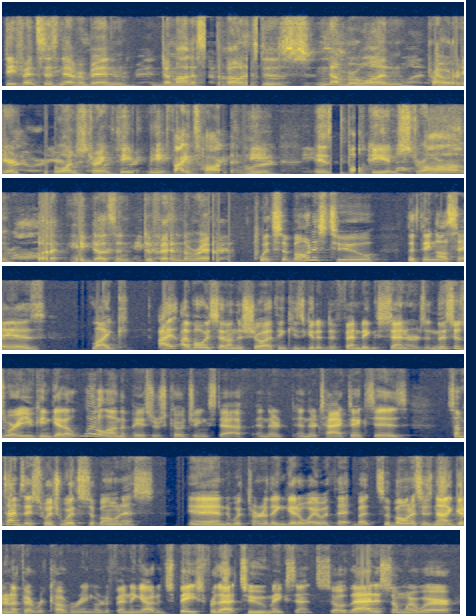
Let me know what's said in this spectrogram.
defense has never been Domantas Sabonis's number one priority or number one strength. He he fights hard and he is bulky and strong, but he doesn't defend the rim. With Sabonis too, the thing I'll say is like I, have always said on the show, I think he's good at defending centers, and this is where you can get a little on the Pacers coaching staff and their and their tactics. Is sometimes they switch with Sabonis, and with Turner they can get away with it, but Sabonis is not good enough at recovering or defending out in space for that to make sense. So that is somewhere where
